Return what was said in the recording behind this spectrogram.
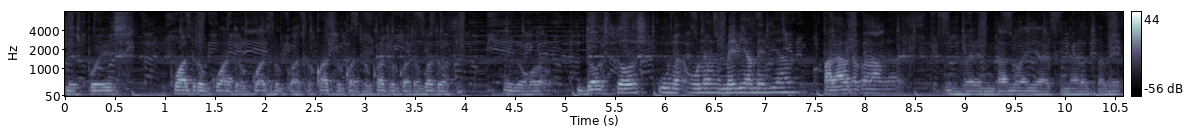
después 4, 4, 4, 4, 4, 4, 4, 4, 4, y luego 2, 2, una, una media, media, palabra, palabra, reventando ahí al final otra vez.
